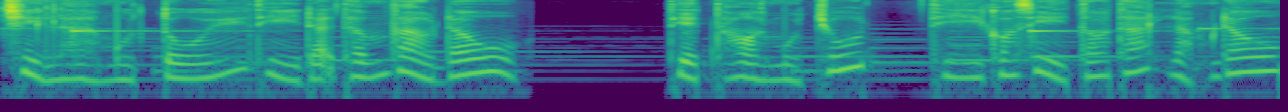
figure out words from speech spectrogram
chỉ là một tối thì đã thấm vào đâu. Thiệt thòi một chút thì có gì to tát lắm đâu.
